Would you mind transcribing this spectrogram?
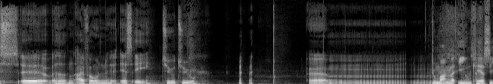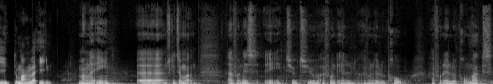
S, uh, hvad hedder den, iPhone SE 2020. um, Du mangler en, kan jeg sige. Du mangler en. mangler en. Uh, nu skal jeg tænke mig, iPhone SE 2020, iPhone 11, iPhone 11 Pro, iPhone 11 Pro Max.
